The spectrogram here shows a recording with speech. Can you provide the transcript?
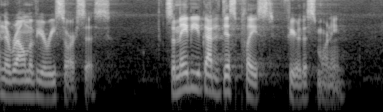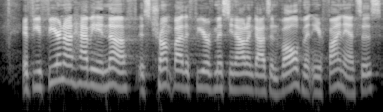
in the realm of your resources? So maybe you've got a displaced fear this morning. If you fear not having enough is trumped by the fear of missing out on God's involvement in your finances,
